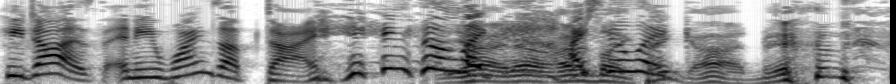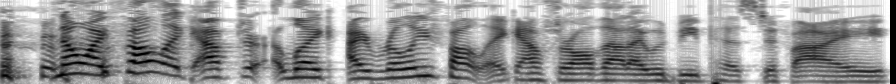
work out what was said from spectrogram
He does, and he winds up dying. yeah, like, I know. I I feel like, like- thank God, man. no, I felt like after, like, I really felt like after all that, I would be pissed if I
